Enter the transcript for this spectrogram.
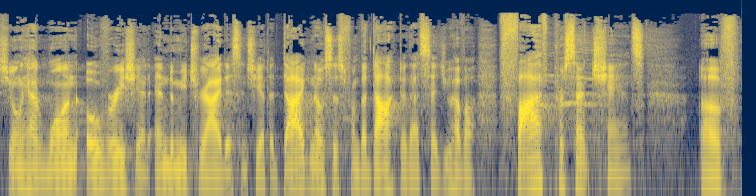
She only had one ovary. She had endometritis, and she had a diagnosis from the doctor that said you have a 5% chance of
